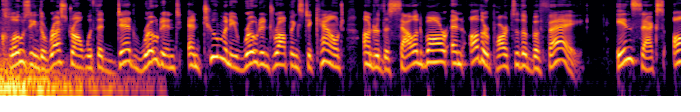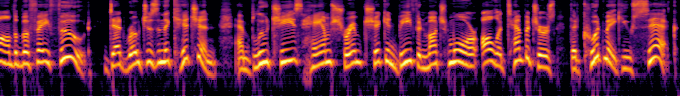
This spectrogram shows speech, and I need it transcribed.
closing the restaurant with a dead rodent and too many rodent droppings to count under the salad bar and other parts of the buffet insects all the buffet food, dead roaches in the kitchen, and blue cheese, ham, shrimp, chicken, beef, and much more, all at temperatures that could make you sick.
